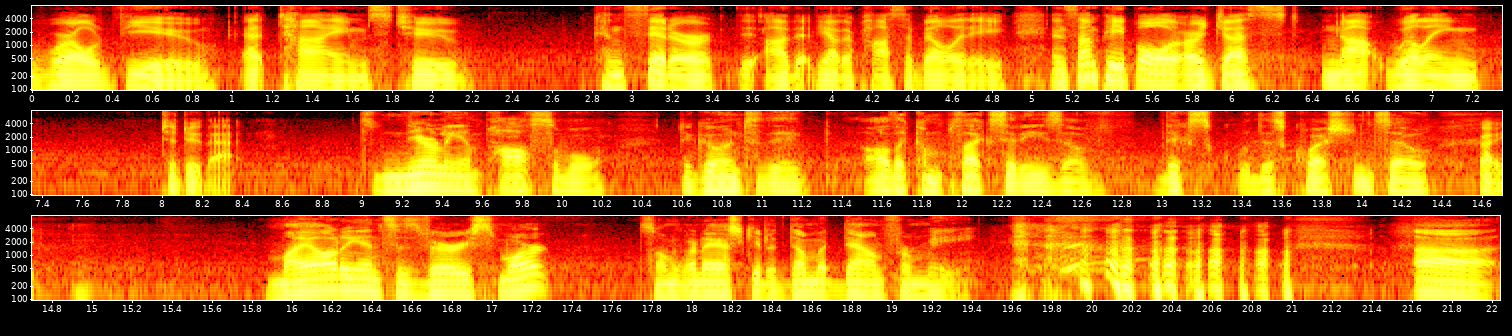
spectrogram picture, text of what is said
worldview at times to consider the, uh, the other possibility. And some people are just not willing to do that. It's nearly impossible to go into the all the complexities of this this question. So, right. My audience is very smart, so I'm going to ask you to dumb it down for me. uh,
